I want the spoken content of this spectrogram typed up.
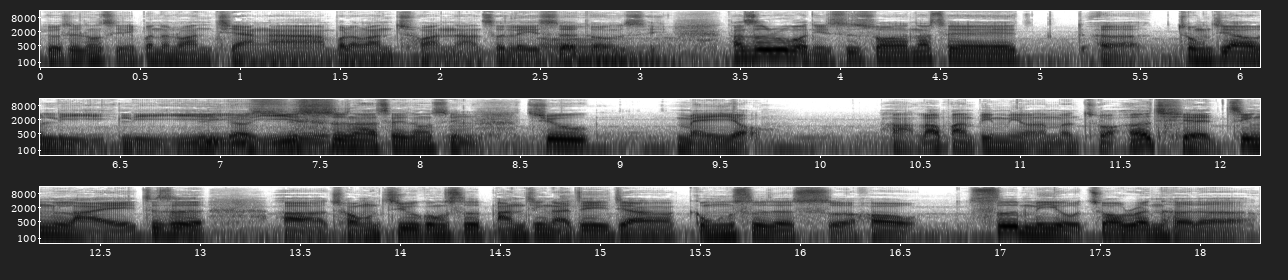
有些东西你不能乱讲啊，不能乱传啊，这类似的东西。但是如果你是说那些呃宗教礼礼仪礼仪呃仪式那些东西，嗯。就没有。啊，老板并没有那么做，而且进来就是呃，从旧公司搬进来这一家公司的时候是没有做任何的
